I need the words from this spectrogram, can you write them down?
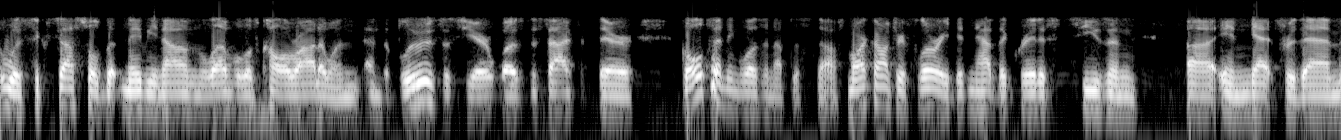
was successful, but maybe not on the level of Colorado and, and the Blues this year, was the fact that their goaltending wasn't up to snuff. Marc Andre Fleury didn't have the greatest season uh, in net for them.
